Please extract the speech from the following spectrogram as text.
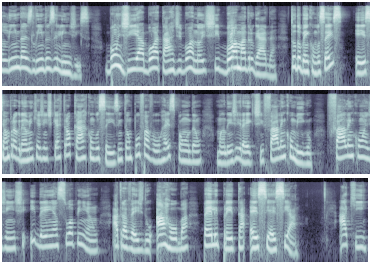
lindas, lindos e lindes. Bom dia, boa tarde, boa noite, boa madrugada. Tudo bem com vocês? Esse é um programa em que a gente quer trocar com vocês, então, por favor, respondam, mandem direct, falem comigo, falem com a gente e deem a sua opinião através do arroba Pele Preta SSA. Aqui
